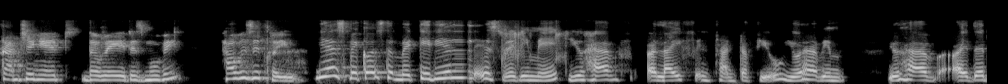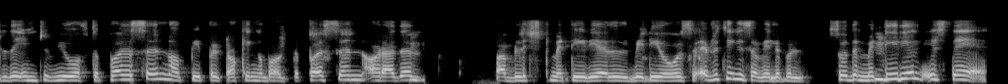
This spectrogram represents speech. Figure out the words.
crunching it the way it is moving? How is it for you? Yes, because the material is ready made. You have a life in front of you. You have Im- you have either the interview of the person or people talking about the person or other mm. published material, videos. Everything is available. So the hmm. material mm. is there.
